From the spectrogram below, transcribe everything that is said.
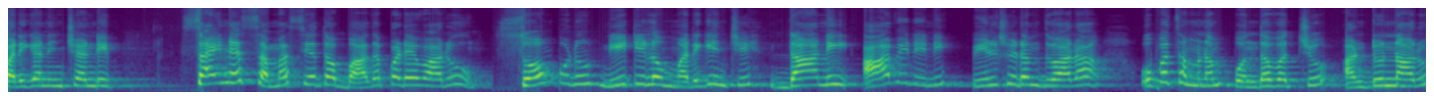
పరిగణించండి. సైనస్ సమస్యతో బాధపడేవారు సోంపును నీటిలో మరిగించి దాని ఆవిరిని పీల్చడం ద్వారా ఉపశమనం పొందవచ్చు అంటున్నారు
